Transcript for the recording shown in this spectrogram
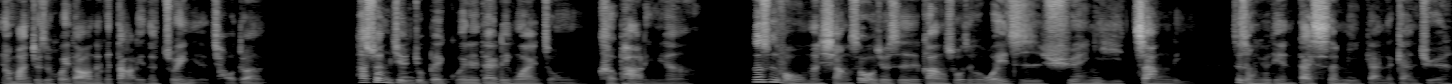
要么就是回到那个大连在追你的桥段，它瞬间就被归类在另外一种可怕里面啊。那是否我们享受就是刚刚说这个未知、悬疑、张力这种有点带神秘感的感觉，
